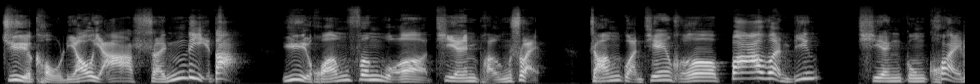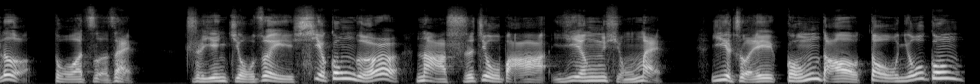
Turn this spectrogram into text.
巨口獠牙神力大，玉皇封我天蓬帅。”掌管天河八万兵，天宫快乐多自在。只因酒醉谢宫娥，那时就把英雄卖。一嘴拱倒斗牛宫，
